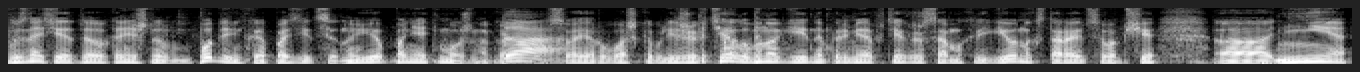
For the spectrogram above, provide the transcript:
вы знаете, это, конечно, подлинная позиция, но ее понять можно. Да. Бы. Своя рубашка ближе так к телу. Многие, например, в тех же самых регионах стараются вообще э, не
